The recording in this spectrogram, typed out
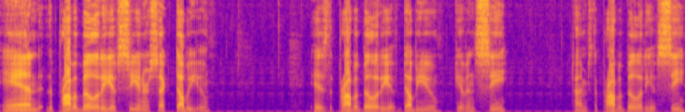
And the probability of C intersect W is the probability of W given C times the probability of C.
